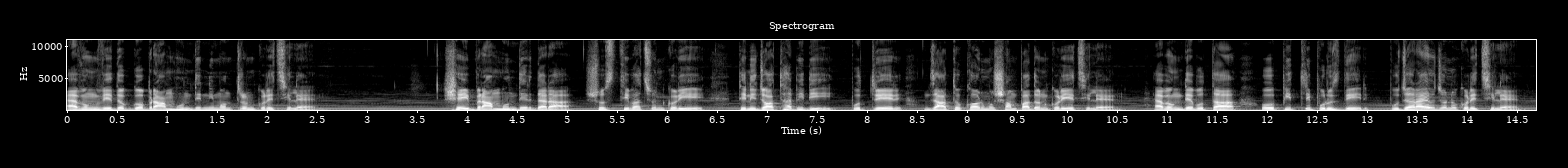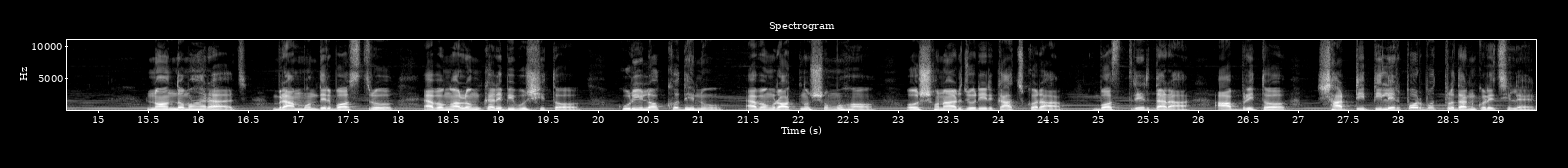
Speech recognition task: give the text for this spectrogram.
এবং বেদজ্ঞ ব্রাহ্মণদের নিমন্ত্রণ করেছিলেন। সেই ব্রাহ্মণদের দ্বারা স্বস্তিবাচন করিয়ে তিনি যথাবিধি পুত্রের জাতকর্ম সম্পাদন করিয়েছিলেন। এবং দেবতা ও পিতৃপুরুষদের পূজার আয়োজনও করেছিলেন। নন্দ মহারাজ, ব্রাহ্মণদের বস্ত্র এবং অলঙ্কারে বিভূষিত কুড়ি লক্ষ ধেনু এবং রত্নসমূহ ও সোনার জরির কাজ করা বস্ত্রের দ্বারা আবৃত ষাটটি তিলের পর্বত প্রদান করেছিলেন।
